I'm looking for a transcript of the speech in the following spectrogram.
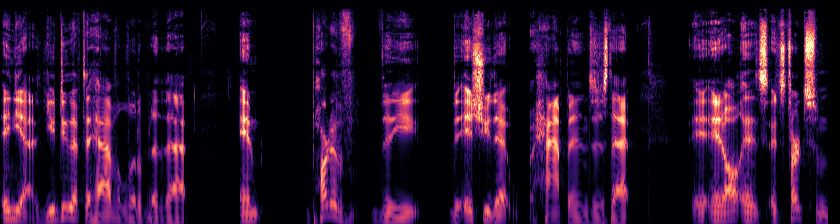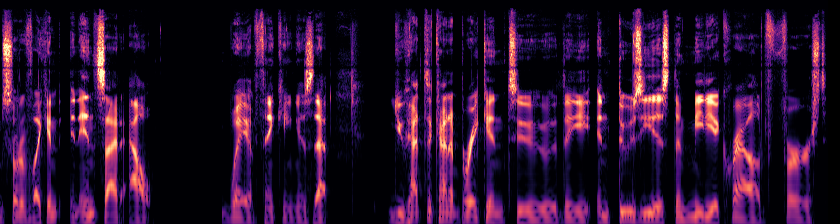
And yeah, you do have to have a little bit of that. And part of the the issue that happens is that it, it all it starts from sort of like an, an inside out way of thinking is that you had to kind of break into the enthusiast, the media crowd first,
